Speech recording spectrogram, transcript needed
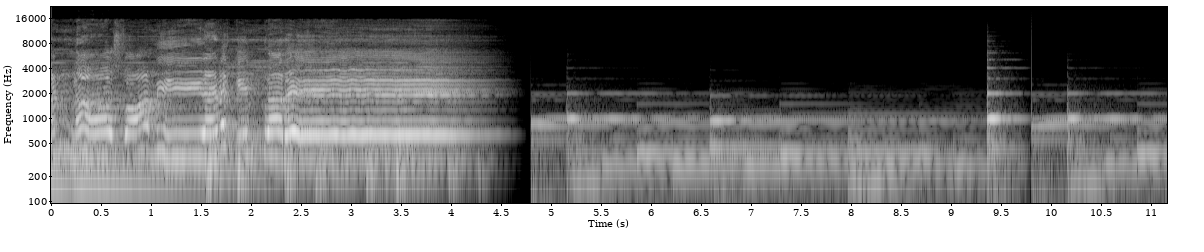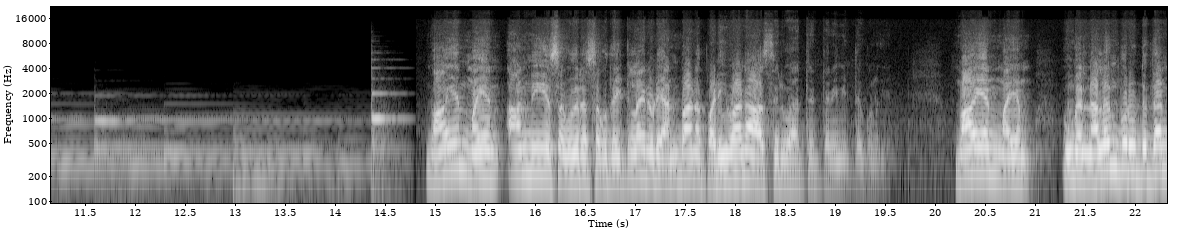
அண்ணா சுவாமி அழைக்கின்றாரே. மாயன் மயன் ஆன்மீக சகோதர சகோதரிக்கெல்லாம் என்னுடைய அன்பான பணிவான ஆசீர்வாதத்தை தெரிவித்துக் கொள்கிறேன். மாயன் மயம் உங்கள் நலன் பொருட்டு தான்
